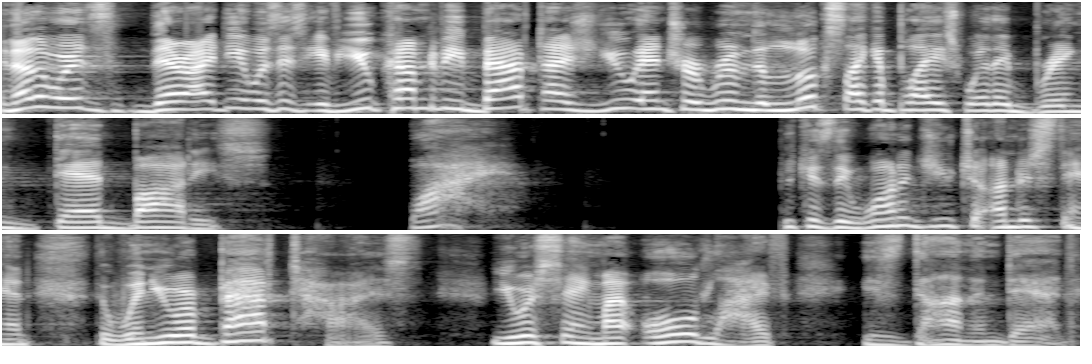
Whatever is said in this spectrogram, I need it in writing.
In other words, their idea was this if you come to be baptized, you enter a room that looks like a place where they bring dead bodies. Why? Because they wanted you to understand that when you are baptized, you are saying, My old life is done and dead,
